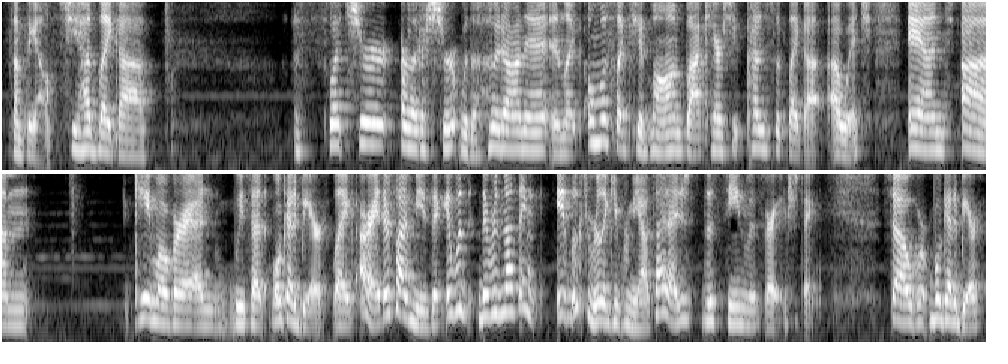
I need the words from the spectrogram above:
something else. She had like a a sweatshirt or like a shirt with a hood on it and like almost like she had long black hair. She kind of just looked like a, a witch. And um came over and we said, We'll get a beer. Like, all right, there's live music. It was there was nothing it looked really cute from the outside. I just the scene was very interesting. So we're, we'll get a beer.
